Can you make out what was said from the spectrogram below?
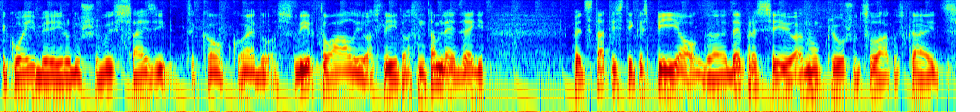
pie ko bija ieraduši, viss aiziet kaut kādos virtuālajos lītos un tam līdzīgi. Pēc statistikas pieauga depresiju, nokļuvušu cilvēku skaits,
